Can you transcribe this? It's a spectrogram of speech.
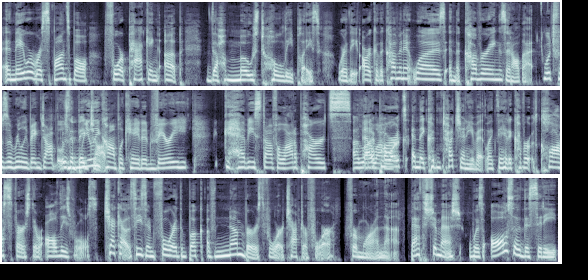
and they were responsible for packing up the most holy place where the Ark of the Covenant was and the coverings and all that. Which was a really big job. It was, it was really job. complicated, very heavy stuff, a lot of parts. A lot, of, parts, of and they couldn't touch any of it. Like they had to cover it with cloths first. There were all these rules. Check out season four, the book of Numbers for chapter four, for more on that. Beth Shemesh was also the city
